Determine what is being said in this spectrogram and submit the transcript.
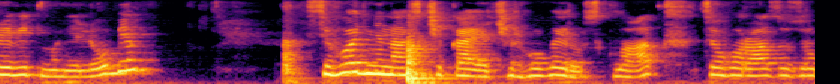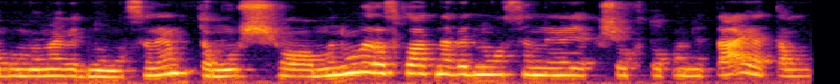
Привіт, мої любі! Сьогодні нас чекає черговий розклад. Цього разу зробимо на відносини, тому що минулий розклад на відносини, якщо хто пам'ятає, там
